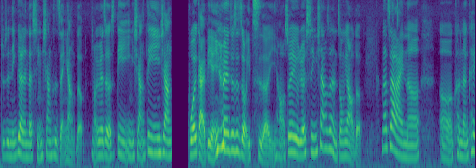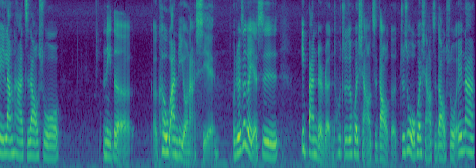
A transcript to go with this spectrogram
就是你个人的形象是怎样的，因为这个是第一印象，第一印象不会改变，因为就是只有一次而已哈，所以我觉得形象是很重要的。那再来呢？呃，可能可以让他知道说你的呃客户案例有哪些。我觉得这个也是一般的人或就是会想要知道的，就是我会想要知道说，诶，那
